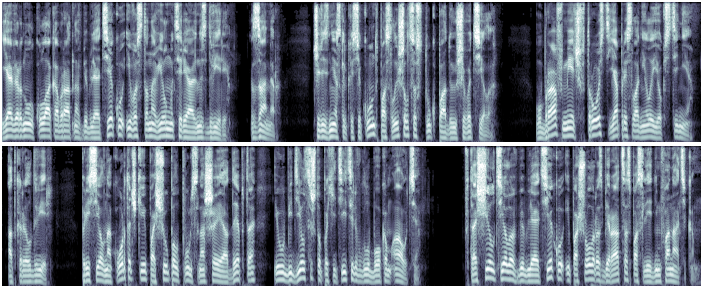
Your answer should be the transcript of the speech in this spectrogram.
Я вернул кулак обратно в библиотеку и восстановил материальность двери. Замер. Через несколько секунд послышался стук падающего тела. Убрав меч в трость, я прислонил ее к стене. Открыл дверь. Присел на корточки, пощупал пульс на шее адепта и убедился, что похититель в глубоком ауте. Втащил тело в библиотеку и пошел разбираться с последним фанатиком.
